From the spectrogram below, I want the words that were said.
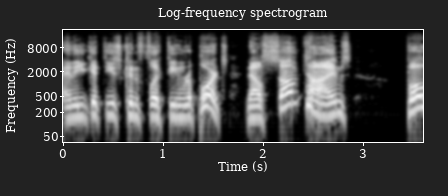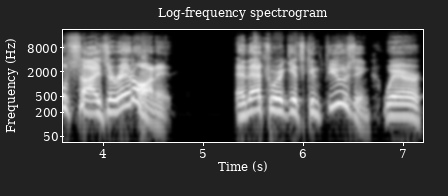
and you get these conflicting reports. Now, sometimes both sides are in on it, and that's where it gets confusing, where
